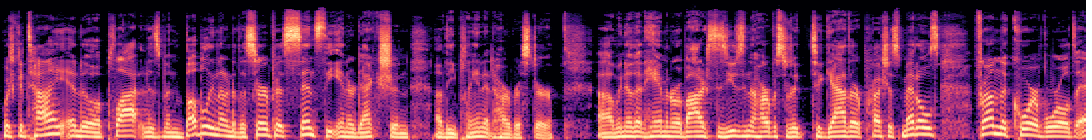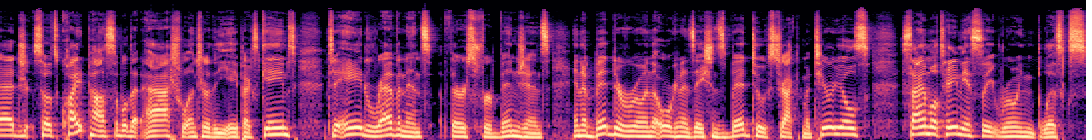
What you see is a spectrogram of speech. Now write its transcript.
which could tie into a plot that has been bubbling under the surface since the introduction of the Planet Harvester. Uh, we know that Hammond Robotics is using the Harvester to, to gather precious metals from the core of World's Edge, so it's quite possible that Ash will enter the Apex games to aid Revenant's thirst for vengeance in a bid to ruin the organization's bid to extract materials, simultaneously ruining Blisk's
